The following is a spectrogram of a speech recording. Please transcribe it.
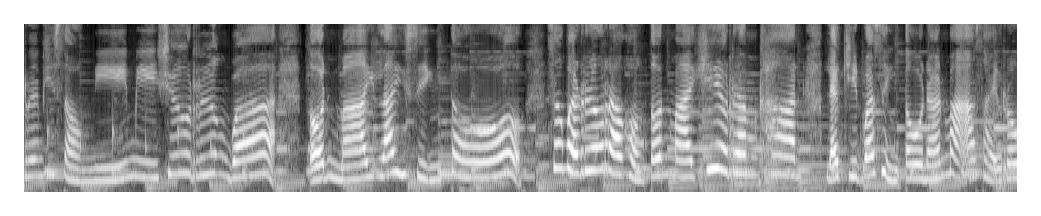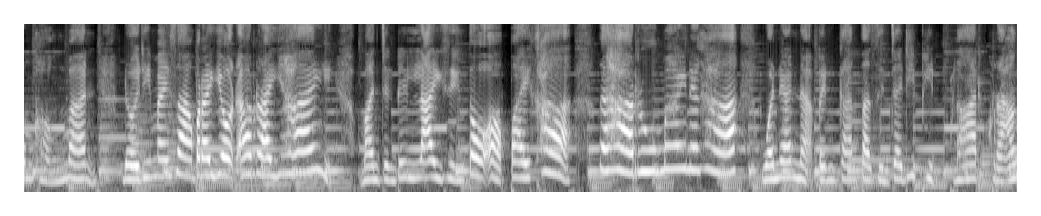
เรื่องที่สองนี้มีชื่อเรื่องว่า ต้นไม้ไล่สิงโต ซึ่งเป็นเรื่องราวของต้นไม้ขี้รำคาญ และคิดว่าสิงโตนั้นมาอาศัยร่มของมัน โดยที่ไม่สร้างประโยชน์อะไรให้ มันจึงได้ไล่สิงโตออกไปค่ะ แต่หารู้ไหมนะคะว่านั่นน่ะเป็นการตัดสินใจที่ผิดพลาดครั้ง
